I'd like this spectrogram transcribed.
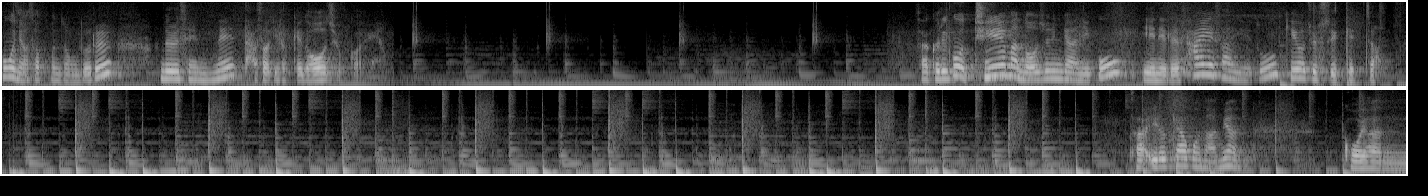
혹은 여섯 번 정도를 둘, 셋, 넷, 이렇게 넣어줄 거예요. 자 그리고 뒤에만 넣어주는 게 아니고 얘네들 사이사이에도 끼워줄 수 있겠죠. 자 이렇게 하고 나면 거의 한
